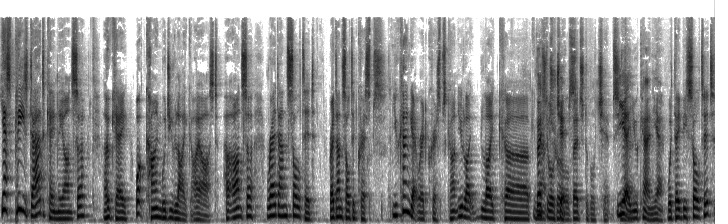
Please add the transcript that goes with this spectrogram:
Yes, please, Dad, came the answer. Okay, what kind would you like? I asked. Her answer red and salted. Red and salted crisps. You can get red crisps, can't you? Like like uh, Vegetable chips. Vegetable chips. Yeah, you can, yeah. Would they be salted?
